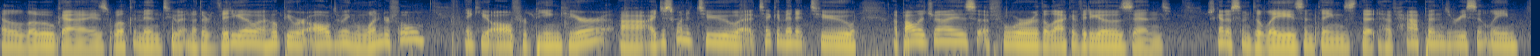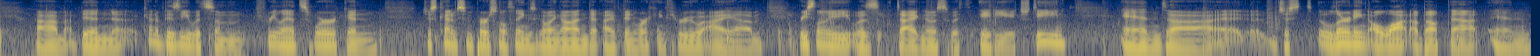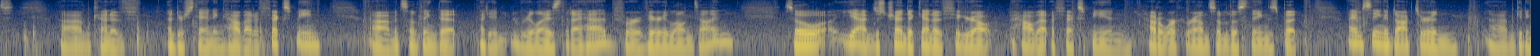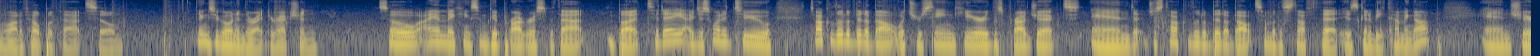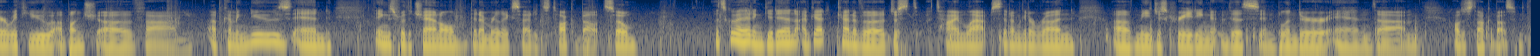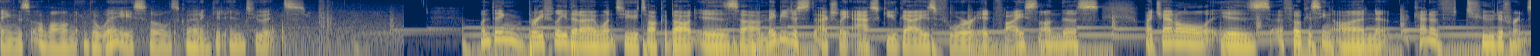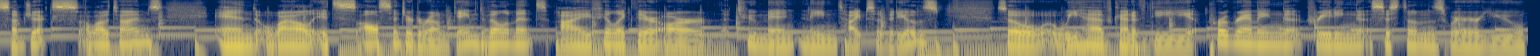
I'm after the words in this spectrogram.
Hello guys, welcome into another video. I hope you are all doing wonderful. Thank you all for being here. Uh, I just wanted to uh, take a minute to apologize for the lack of videos and just kind of some delays and things that have happened recently. Um, I've been uh, kind of busy with some freelance work and just kind of some personal things going on that I've been working through. I um, recently was diagnosed with ADHD and uh, just learning a lot about that and um, kind of understanding how that affects me. Um, it's something that I didn't realize that I had for a very long time. So, yeah, I'm just trying to kind of figure out how that affects me and how to work around some of those things. But I am seeing a doctor and um, getting a lot of help with that. So, things are going in the right direction. So I am making some good progress with that. But today I just wanted to talk a little bit about what you're seeing here, this project, and just talk a little bit about some of the stuff that is going to be coming up and share with you a bunch of um, upcoming news and things for the channel that I'm really excited to talk about. So let's go ahead and get in. I've got kind of a just a time lapse that I'm going to run of me just creating this in Blender, and um, I'll just talk about some things along the way. So let's go ahead and get into it. One thing briefly that I want to talk about is uh, maybe just actually ask you guys for advice on this. My channel is focusing on kind of two different subjects a lot of times. And while it's all centered around game development, I feel like there are two main, main types of videos. So we have kind of the programming, creating systems where you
